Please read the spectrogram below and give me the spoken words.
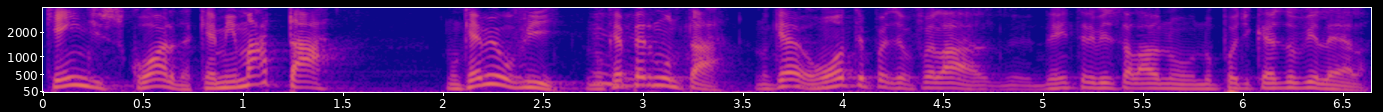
Quem discorda quer me matar. Não quer me ouvir, não quer perguntar. Não quer... Ontem, por exemplo, foi lá, dei entrevista lá no, no podcast do Vilela.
